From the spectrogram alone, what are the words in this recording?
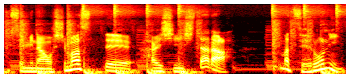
ー、セミナーをしますって配信したら、まあ、0人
